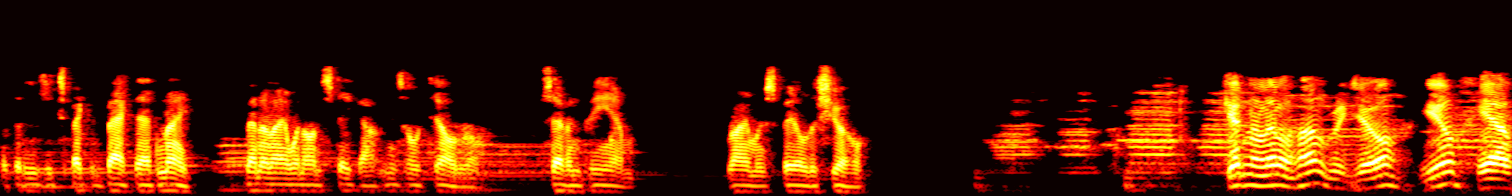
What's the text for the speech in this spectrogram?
but that he was expected back that night. Ben and I went on stakeout in his hotel room. 7 p.m. Reimers failed to show. Getting a little hungry, Joe. You? Yeah.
